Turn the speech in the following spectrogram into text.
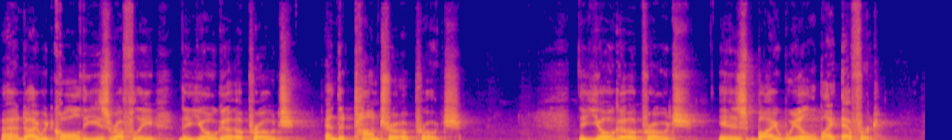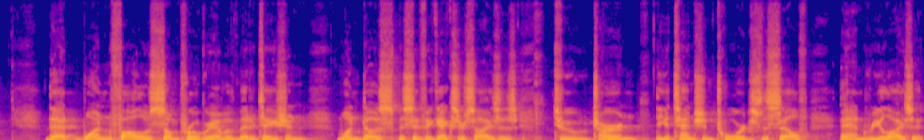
And I would call these roughly the yoga approach and the tantra approach. The yoga approach is by will, by effort. That one follows some program of meditation, one does specific exercises to turn the attention towards the self and realize it.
